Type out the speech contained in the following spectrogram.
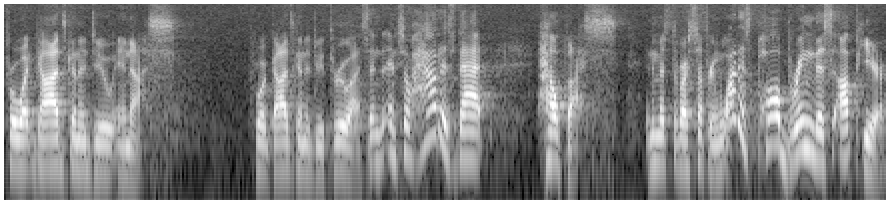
for what God's going to do in us for what God's going to do through us. And, and so, how does that help us in the midst of our suffering? Why does Paul bring this up here?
